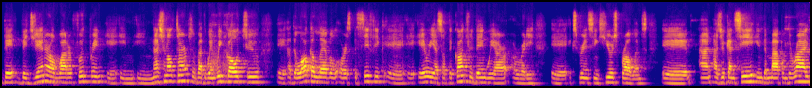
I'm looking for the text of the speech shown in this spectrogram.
the the general water footprint in in national terms but when we go to at the local level or specific uh, areas of the country then we are already uh, experiencing huge problems uh, and as you can see in the map on the right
